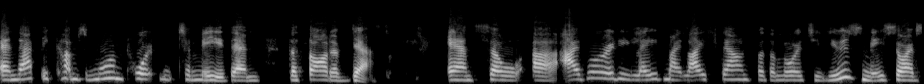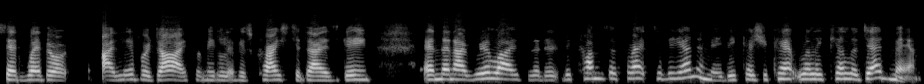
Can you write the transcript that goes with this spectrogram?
and that becomes more important to me than the thought of death. And so uh, I've already laid my life down for the Lord to use me. So I've said whether I live or die, for me to live is Christ, to die is gain. And then I realized that it becomes a threat to the enemy because you can't really kill a dead man.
